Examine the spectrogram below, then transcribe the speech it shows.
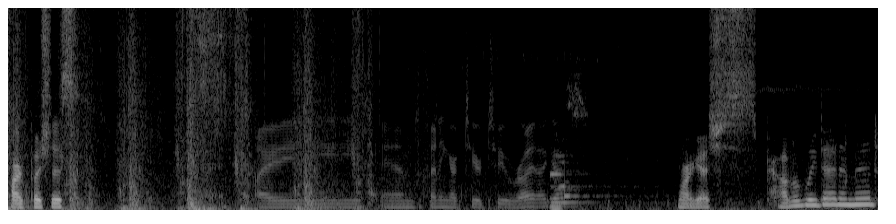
hard push this. I am defending our tier two, right? I guess. Morigesh probably dead in mid.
